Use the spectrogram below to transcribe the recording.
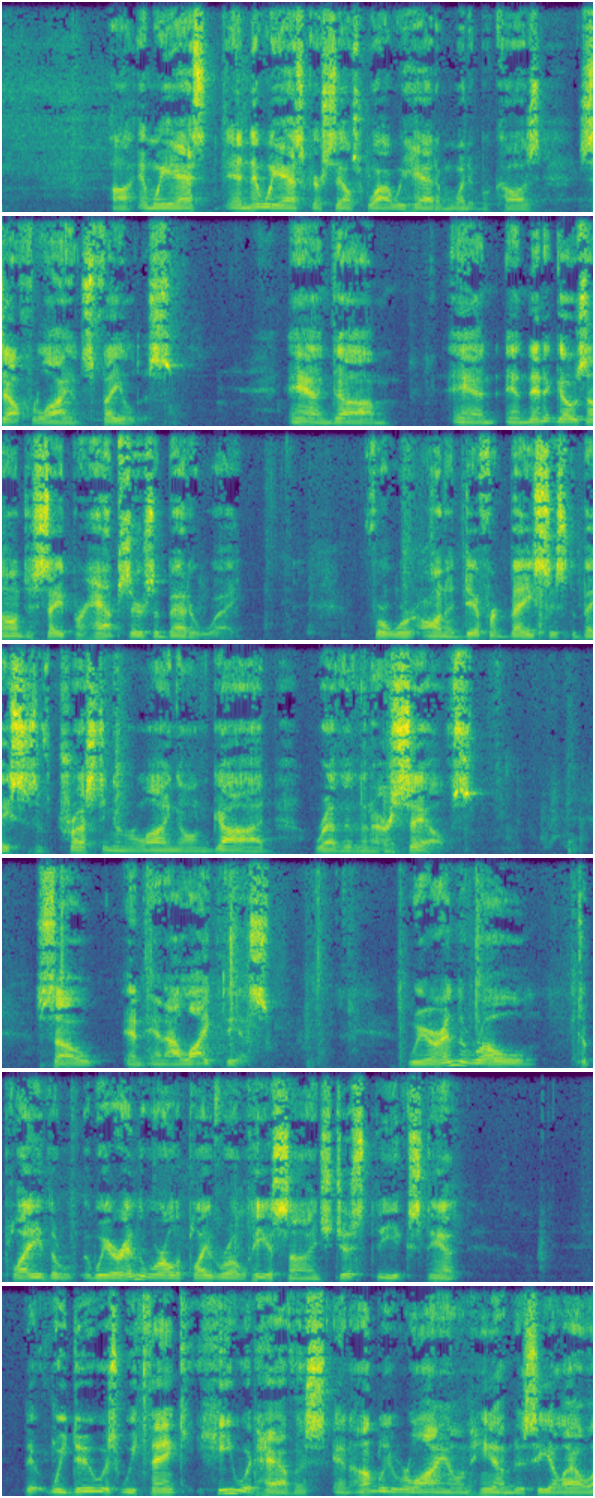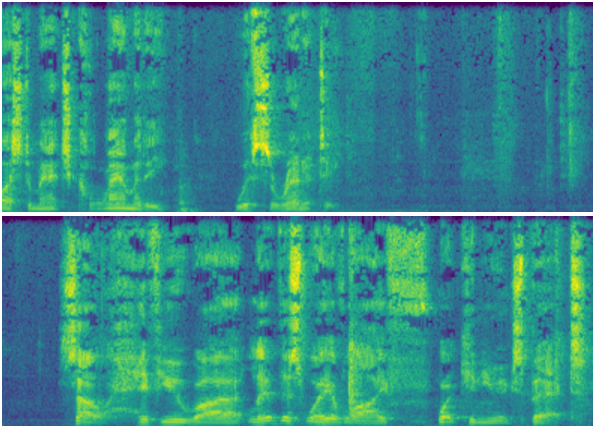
Uh, and we asked, and then we ask ourselves why we had them. When it because self reliance failed us, and um, and and then it goes on to say perhaps there's a better way, for we're on a different basis, the basis of trusting and relying on God rather than ourselves. So, and and I like this. We are in the role to play the. We are in the world to play the role He assigns, just the extent that we do as we think He would have us and humbly rely on Him does He allow us to match calamity with serenity. So, if you uh, live this way of life, what can you expect?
